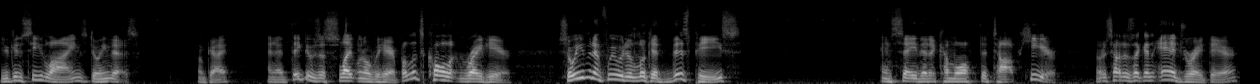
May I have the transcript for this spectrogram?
you can see lines doing this, okay? And I think there was a slight one over here, but let's call it right here. So even if we were to look at this piece and say that it come off the top here, notice how there's like an edge right there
